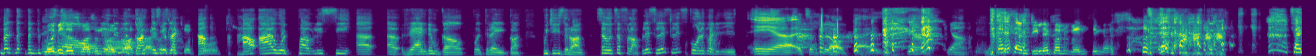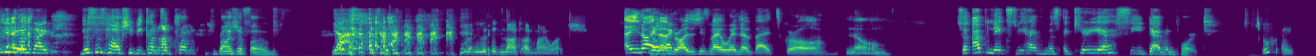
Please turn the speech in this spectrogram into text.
but but but because Maybe this wasn't If the it was goth goth, it was like, that you had how- how I would probably see a, a random girl portray God, which is wrong. So it's a flop. Let's let's let's call it what it is. Yeah, it's a flop, guys. Yeah, yeah. Stop Sandile convincing us. Sandile was like, this is how she becomes a prominent Rajaphobe. Yeah. Sandile said, "Not on my watch." Uh, you know, I Bro, love like- Roger. She's my winner, but girl, no. So up next we have Miss A'keria C. Davenport. Ooh, eight.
